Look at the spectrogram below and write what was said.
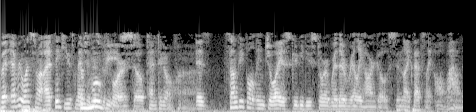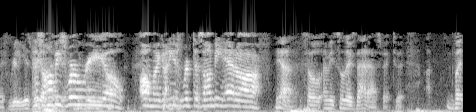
but every once in a while, I think you've mentioned this before. So tend to go. Uh, is some people enjoy a Scooby Doo story where there really are ghosts, and like that's like, oh wow, there really is. the real zombies magic. were real. Oh my god, he just ripped a zombie head off. Yeah. So I mean, so there's that aspect to it. Uh, But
